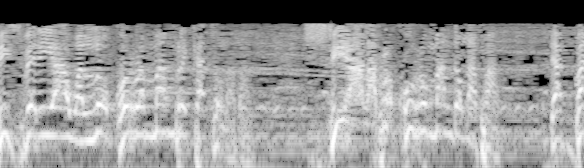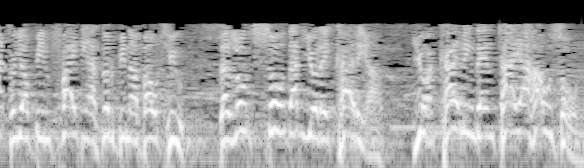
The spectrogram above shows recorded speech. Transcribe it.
This very hour, Loko Ramambre Katolaba. That battle you have been fighting has not been about you. The Lord saw that you're a carrier. You are carrying the entire household.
